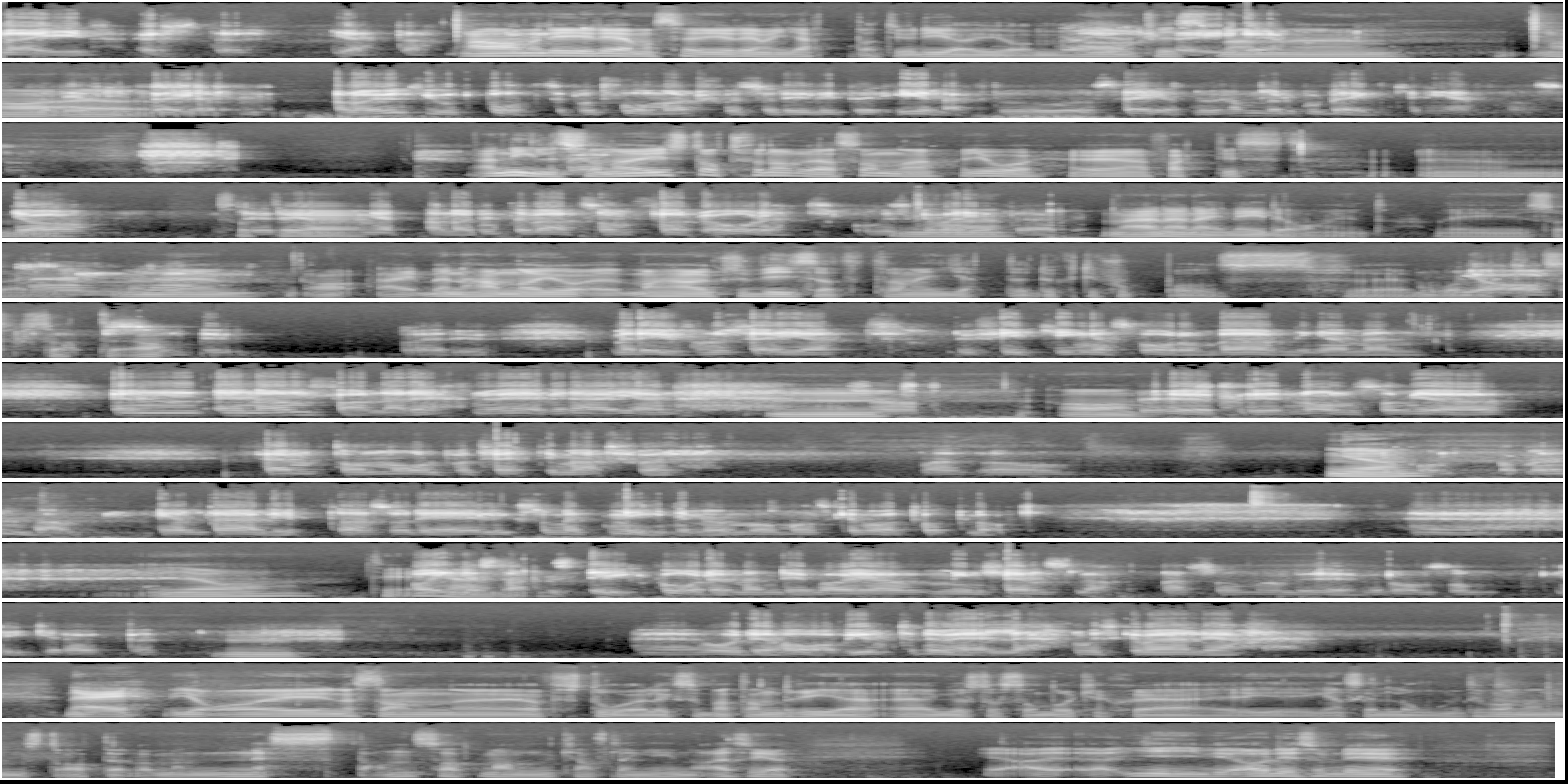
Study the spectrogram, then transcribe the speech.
naiv österhjärta. ja, men det är ju det man säger, det med hjärtat ju. Det gör ju jag med Ja, givetvis. Men... eh, ja, är eh, att Han har ju inte gjort bort sig på två matcher så det är lite elakt att säga att nu hamnar du på bänken igen. Alltså. Ja, Nilsson har ju stått för några sådana i år, eh, faktiskt. Ehm, Ja, det är det. Han har inte varit som förra året om vi ska vara Nej. helt ärliga. Nej, nej, nej, nej, det har han ju inte. Det är ju så. Men, Men, eh, ja, nej, men han har ju, man har ju också visat att han är jätteduktig fotbollsmålvakt. Ja, så att, ja. absolut. Ju. Men det är ju som du säger att du fick inga svar om värvningar men en, en anfallare, nu är vi där igen. Mm. Så ja. behöver det någon som gör 15 mål på 30 matcher. Alltså, det ja. går inte att komma undan. Helt ärligt. Alltså, det är liksom ett minimum om man ska vara topplag. Eh, Ja, det jag har är ingen det. statistik på det, men det var ju min känsla. Alltså, man behöver någon som ligger där uppe. Mm. Eh, och det har vi ju inte nu heller, om vi ska vara ärliga. Nej, jag är nästan, eh, jag förstår liksom att André eh, Gustafsson då kanske är ganska långt ifrån en startelva, men nästan så att man kan slänga in Alltså jag, ja, giv, ja, det är som det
